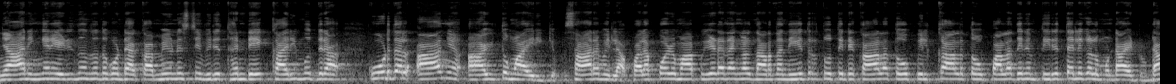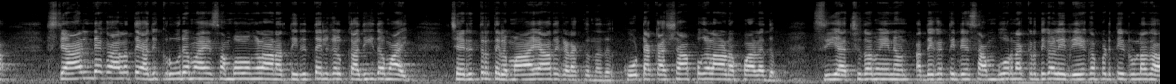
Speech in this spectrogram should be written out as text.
ഞാൻ ഇങ്ങനെ എഴുതുന്നത് കൊണ്ട് കമ്മ്യൂണിസ്റ്റ് വിരുദ്ധന്റെ കരിമുദ്ര കൂടുതൽ ആഞ്ഞ് ആഴ്ത്തുമായിരിക്കും. സാരമില്ല. പലപ്പോഴും ആ പീഡനങ്ങൾ നടന്ന നേതൃത്വത്തിന്റെ കാലത്തോ പിൽക്കാലത്തോ പലതിനും തിരുത്തലുകളും ഉണ്ടായിട്ടുണ്ട്. സ്റ്റാലിന്റെ കാലത്തെ അതിക്രൂരമായ സംഭവങ്ങളാണ് തിരുത്തലുകൾക്ക് അതീതമായി ചരിത്രത്തിൽ മായാതെ കിടക്കുന്നത്. കൂട്ടക്കശാപ്പുകളാണ് പലതും. സി. അച്യുതമേനോൻ അദ്ദേഹത്തിന്റെ സമ്പൂർണ കൃതികളിൽ രേഖപ്പെടുത്തിയിട്ടുള്ളത്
